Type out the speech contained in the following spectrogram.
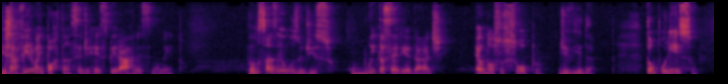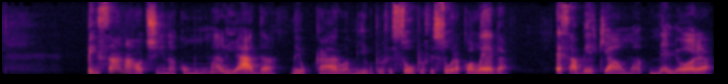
E já viram a importância de respirar nesse momento? Vamos fazer uso disso com muita seriedade. É o nosso sopro de vida. Então, por isso, pensar na rotina como uma aliada, meu caro amigo, professor, professora, colega, é saber que há uma melhora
